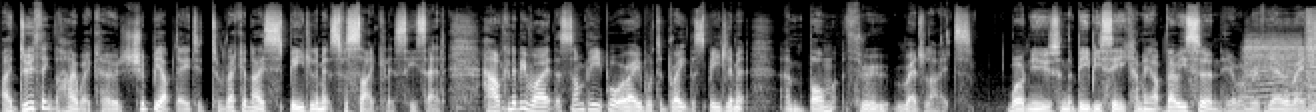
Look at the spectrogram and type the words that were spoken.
I do think the highway code should be updated to recognise speed limits for cyclists, he said. How can it be right that some people are able to break the speed limit and bomb through red lights? World news from the BBC coming up very soon here on Riviera Radio.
